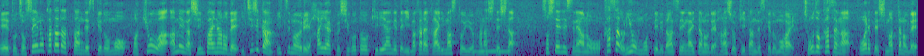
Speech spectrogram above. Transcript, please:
えー、と女性の方だったんですけども、まあ、今日は雨が心配なので1時間いつもより早く仕事を切り上げて今から帰りますという話でした。そしてですねあの傘を2本持っている男性がいたので話を聞いたんですけども、はい。ちょうど傘が壊れてしまったので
